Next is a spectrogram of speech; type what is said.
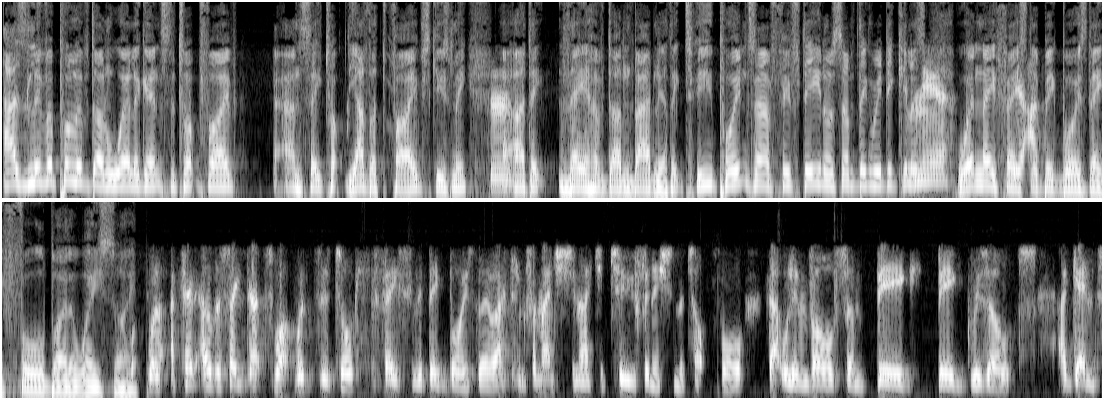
as Liverpool have done well against the top five, and say top the other five, excuse me, Hmm. I think they have done badly. I think two points out of 15 or something ridiculous. Yeah. When they face Yeah, the big boys, they fall by the wayside. Well, I tell, I would say that's what we're talking facing the big boys. Though I think for Manchester United to finish in the top four, that will involve some big, big results against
